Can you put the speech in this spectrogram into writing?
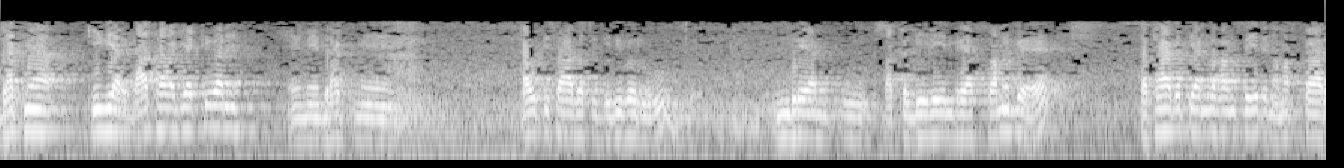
බ්‍රහ්ම කීවියර ගාථා වගේක් කිව්වනේ. මේ බ්‍රහ්මේ කෞතිසාවස දිවිවරු ඉන්ද්‍රයන් වූ සක්‍ර දේවේන්ද්‍රයත් සමග තථාගතයන් වහන්සේට নমස්කාර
